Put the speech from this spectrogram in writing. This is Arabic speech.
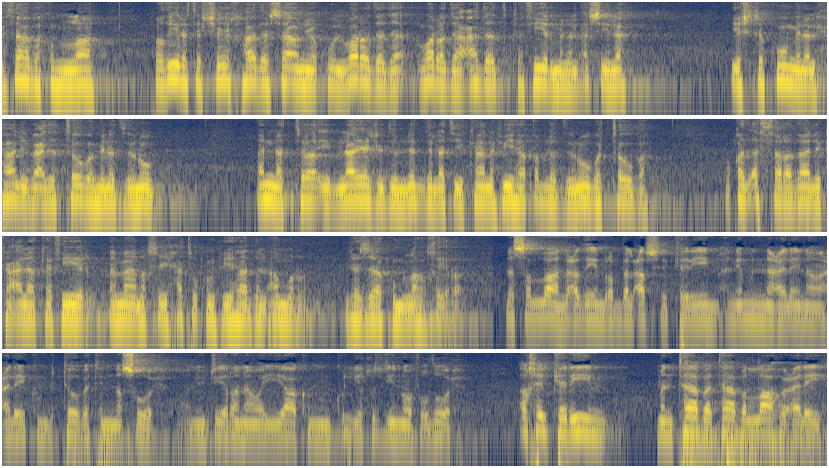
أثابكم الله. فضيلة الشيخ هذا سائل يقول ورد ورد عدد كثير من الأسئلة يشتكون من الحال بعد التوبة من الذنوب. أن التائب لا يجد اللذة التي كان فيها قبل الذنوب والتوبة وقد أثر ذلك على كثير فما نصيحتكم في هذا الأمر؟ جزاكم الله خيرا. نسأل الله العظيم رب العرش الكريم أن يمن علينا وعليكم بالتوبة النصوح وأن يجيرنا وإياكم من كل خزي وفضوح. أخي الكريم من تاب تاب الله عليه.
